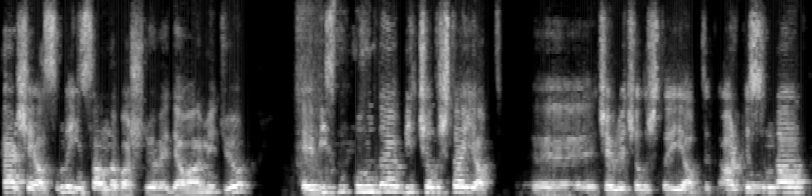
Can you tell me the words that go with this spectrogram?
her şey aslında insanla başlıyor ve devam ediyor. E, biz bu konuda bir çalıştay yaptık. E, çevre çalıştayı yaptık. Arkasından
